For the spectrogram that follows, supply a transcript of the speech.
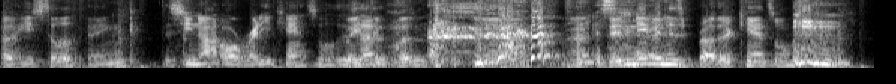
oh, he's still a thing. Is he not already canceled? Is Wait, that did, a- wasn't, yeah. Uh, didn't even his brother cancel him?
